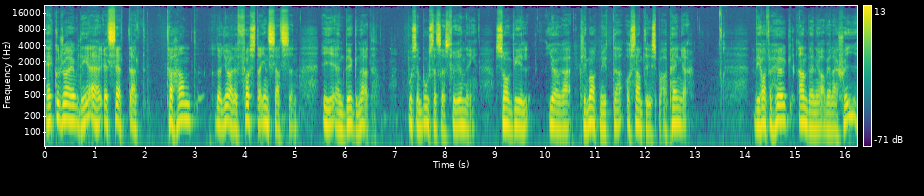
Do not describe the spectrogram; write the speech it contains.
EcoDrive det är ett sätt att ta hand och göra den första insatsen i en byggnad hos en bostadsrättsförening som vill göra klimatnytta och samtidigt spara pengar. Vi har för hög användning av energi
